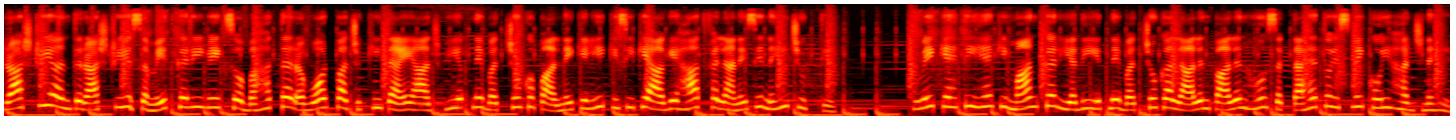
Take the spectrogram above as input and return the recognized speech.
राष्ट्रीय अंतर्राष्ट्रीय समेत करीब एक सौ बहत्तर अवार्ड पा चुकी ताए आज भी अपने बच्चों को पालने के लिए किसी के आगे हाथ फैलाने से नहीं चूकती। वे कहती हैं कि मानकर यदि इतने बच्चों का लालन पालन हो सकता है तो इसमें कोई हर्ज नहीं।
